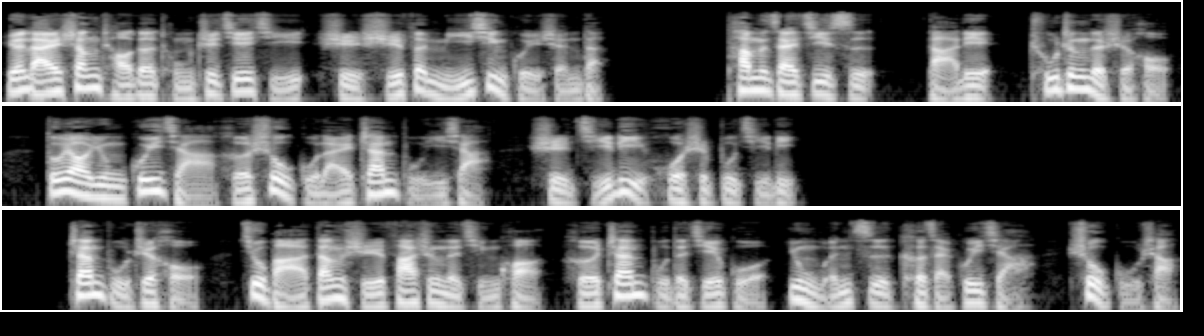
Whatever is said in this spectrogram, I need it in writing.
原来商朝的统治阶级是十分迷信鬼神的，他们在祭祀、打猎、出征的时候，都要用龟甲和兽骨来占卜一下，是吉利或是不吉利。占卜之后。就把当时发生的情况和占卜的结果用文字刻在龟甲、兽骨上。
